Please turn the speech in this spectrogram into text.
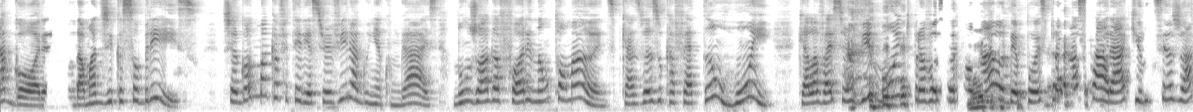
Agora, vou dar uma dica sobre isso. Chegou numa cafeteria servir aguinha com gás, não joga fora e não toma antes, porque às vezes o café é tão ruim que ela vai servir muito para você tomar depois para mascarar aquilo que você já,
